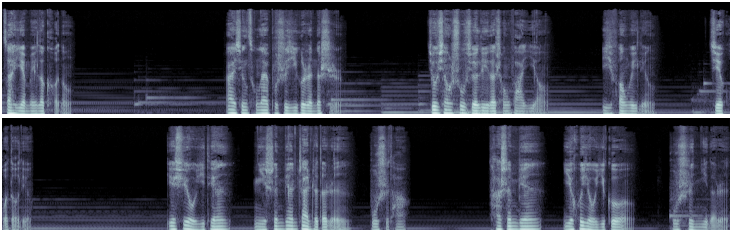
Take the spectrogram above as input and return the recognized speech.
再也没了可能。爱情从来不是一个人的事，就像数学里的乘法一样，一方为零，结果得零。也许有一天，你身边站着的人不是他，他身边也会有一个不是你的人。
